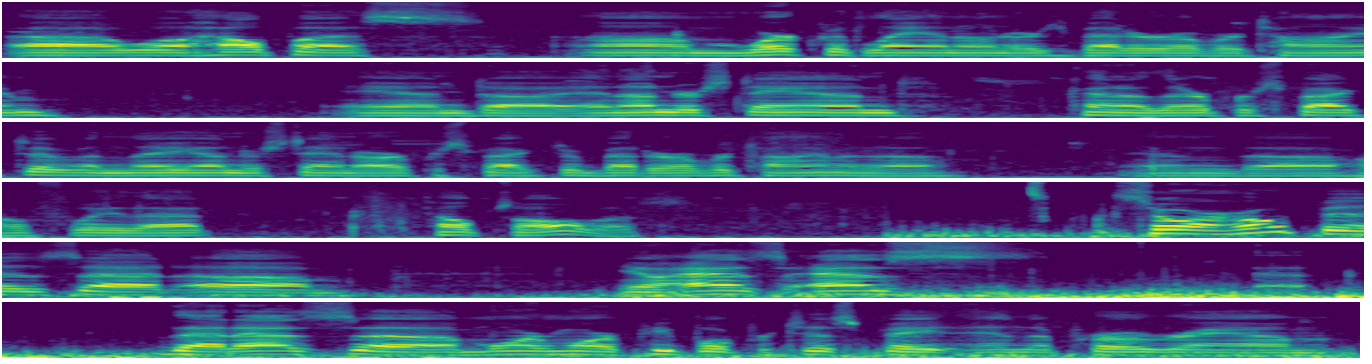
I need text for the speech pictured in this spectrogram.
uh, will help us um, work with landowners better over time, and uh, and understand kind of their perspective, and they understand our perspective better over time, and uh, and uh, hopefully that helps all of us. So our hope is that um, you know as as uh, that as uh, more and more people participate in the program,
